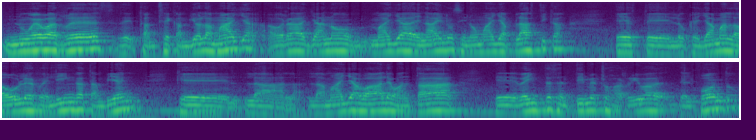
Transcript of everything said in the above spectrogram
nuevas redes, se, cambió la malla, ahora ya no malla de nylon, sino malla plástica, este, lo que llaman la doble relinga también, que la, malla va levantada 20 eh, centímetros arriba del fondo.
